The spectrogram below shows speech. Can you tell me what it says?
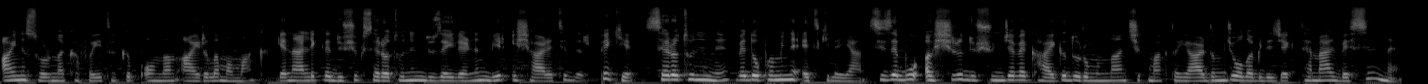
aynı soruna kafayı takıp ondan ayrılamamak genellikle düşük serotonin düzeylerinin bir işaretidir. Peki serotonini ve dopamini etkileyen, size bu aşırı düşünce ve kaygı durumundan çıkmakta yardımcı olabilecek temel besin ne?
